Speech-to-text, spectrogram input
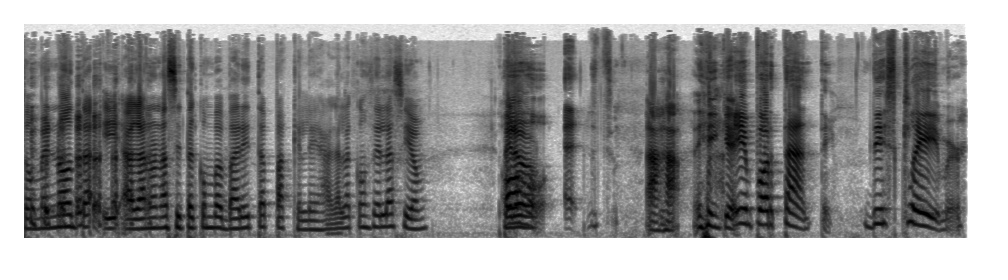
tomen nota y hagan una cita con Barbarita para que les haga la constelación. Pero, Ojo, eh, ajá, y importante. Disclaimer.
